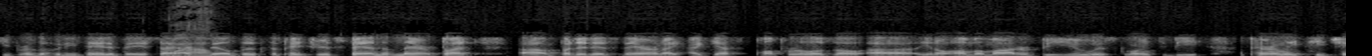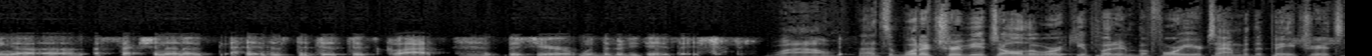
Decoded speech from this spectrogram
keeper of the hoodie database, I, Wow. I failed the, the Patriots fandom there, but um, but it is there, and I, I guess Paul Perillo's uh, you know alma mater BU is going to be apparently teaching a, a, a section in a, in a statistics class this year with the hoodie database. Wow. That's what a tribute to all the work you put in before your time with the Patriots.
